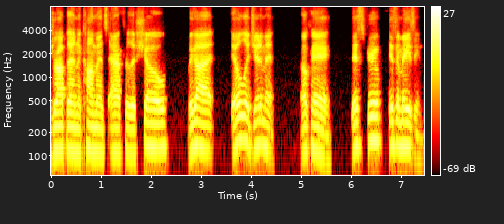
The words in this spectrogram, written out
drop that in the comments after the show. We got illegitimate. Okay, this group is amazing.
